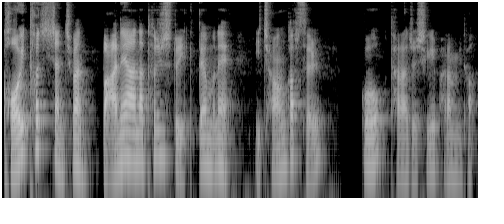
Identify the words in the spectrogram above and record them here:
거의 터지지 않지만 만에 하나 터질 수도 있기 때문에 이 저항값을 꼭 달아주시기 바랍니다.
